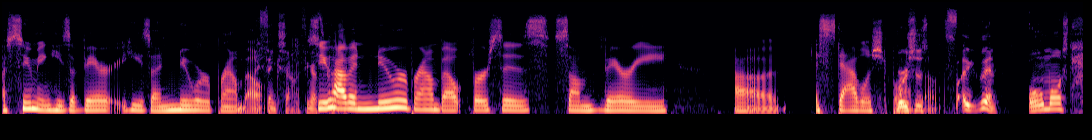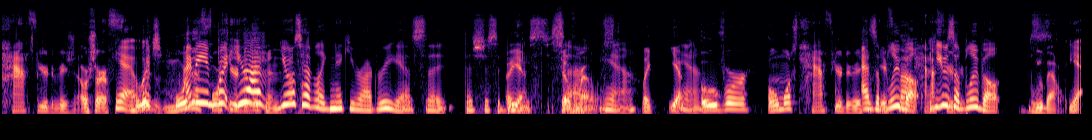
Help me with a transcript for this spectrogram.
assuming he's a very he's a newer brown belt. I think so. I think so you correct. have a newer brown belt versus some very uh established black versus belts. again almost half your division or sorry Yeah, more, which more I than mean, but your you division. have you also have like Nicky Rodriguez that that's just a oh beast. yeah, silver so, medalist. Yeah, like yeah, over almost half your division as a blue belt, he was a blue belt. blue belt. Yeah,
